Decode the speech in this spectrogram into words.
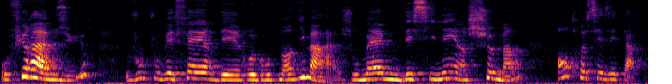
Au fur et à mesure, vous pouvez faire des regroupements d'images ou même dessiner un chemin entre ces étapes.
